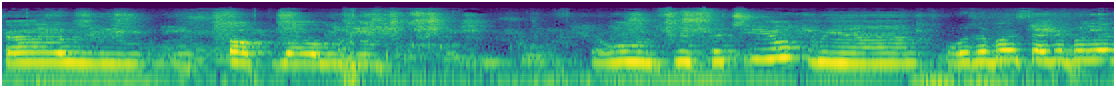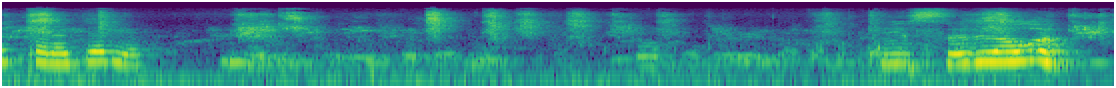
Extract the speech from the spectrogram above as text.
Kelvin sapla vurdum. Ya oğlum senin saçın yok mu ya? O zaman sen de bana karakter yap. Senin sarı alır.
